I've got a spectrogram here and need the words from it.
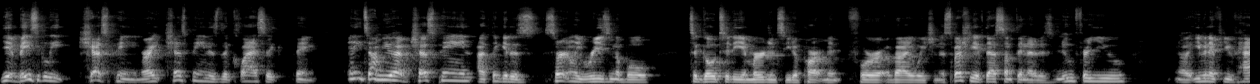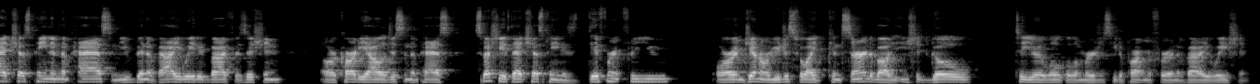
Yeah, basically chest pain, right? Chest pain is the classic thing. Anytime you have chest pain, I think it is certainly reasonable to go to the emergency department for evaluation, especially if that's something that is new for you. Uh, even if you've had chest pain in the past and you've been evaluated by a physician or a cardiologist in the past, especially if that chest pain is different for you, or in general, you just feel like concerned about it, you should go to your local emergency department for an evaluation.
